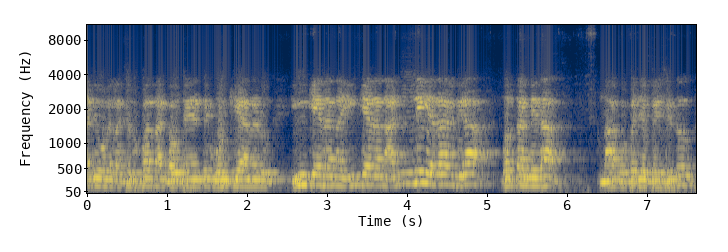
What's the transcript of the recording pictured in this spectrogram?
అది ఒక లక్ష రూపాయలు నాకు అవుతాయంటే ఓకే అన్నాడు. ఇంకేదన్నా ఇంకేదన్నా అన్ని యథావిధిగా మొత్తం మీద నాకు ఒక చెప్పేసిండు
